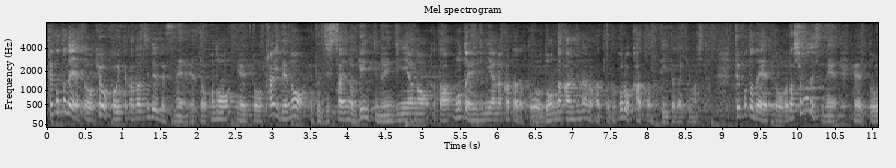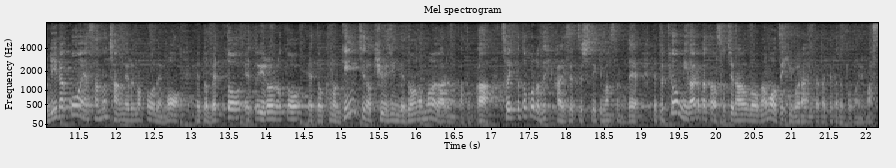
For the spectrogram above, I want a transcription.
ということで、えっと、今日こういった形でですね、えっと、この、えっと、タイでの、えっと、実際の現地のエンジニアの方、元エンジニアの方だと、どんな感じなのかというところを語っていただきました。ということで、えっと、私もですね、えっと、リーラ公園さんのチャンネルの方でも、えっと、別途、えっと、いろいろと、えっと、この現地の求人でどんなものがあるのかとか、そういったところをぜひ解説していきますので、えっと、興味がある方はそちらの動画もぜひご覧いただけたらと思います。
